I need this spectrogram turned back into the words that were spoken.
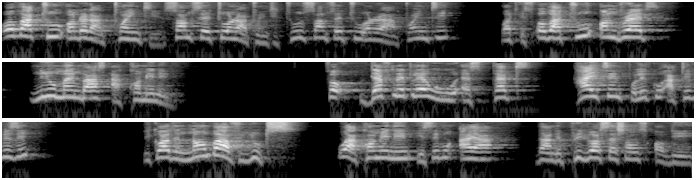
Over 220, some say 222, some say 220, but it's over 200 new members are coming in. So definitely we will expect heightened political activity because the number of youths who are coming in is even higher than the previous sessions of the,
